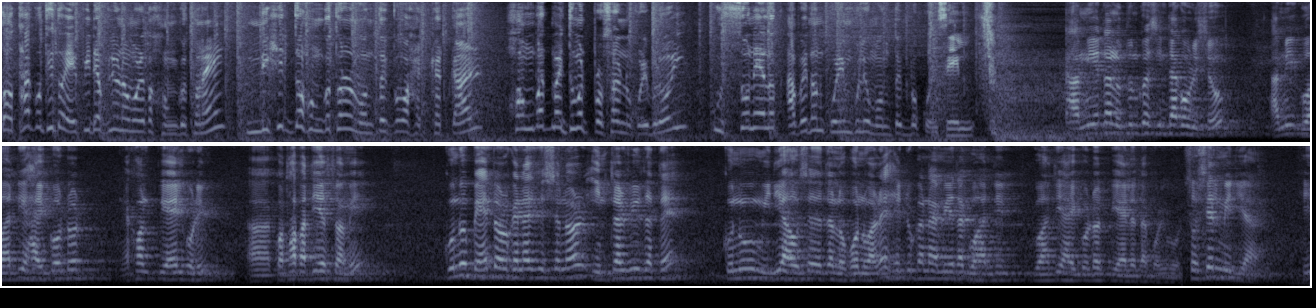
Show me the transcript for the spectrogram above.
তথাকথিত এ পি ডাব্লিউ নামৰ এটা সংগঠনে নিষিদ্ধ সংগঠনৰ মন্তব্য বা সাক্ষাৎকাৰ সংবাদ মাধ্যমত প্ৰচাৰ নকৰিবলৈ উচ্চ ন্যায়ালয়ত আবেদন কৰিম বুলিও মন্তব্য কৰিছিল। আমি এটা নতুনকৈ চিন্তা কৰিছোঁ। আমি গুৱাহাটী হাইকোৰ্টত এখন পি আইল কৰিম। আহ, কথা পাতি আছোঁ আমি। কোনো বেণ্ড অৰ্গেনাইজেশ্যনৰ ইণ্টাৰভিউ যাতে কোনো মিডিয়া হাউচে যাতে ল'ব নোৱাৰে সেইটো কাৰণে আমি এটা গুৱাহাটীত গুৱাহাটী হাইকোৰ্টত পি আইল এটা কৰিব। ছ'চিয়েল মিডিয়া সি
